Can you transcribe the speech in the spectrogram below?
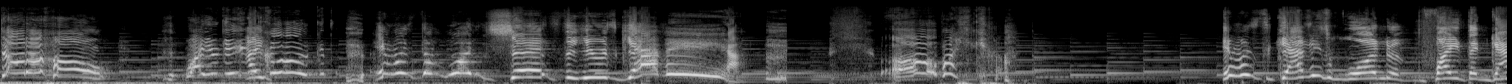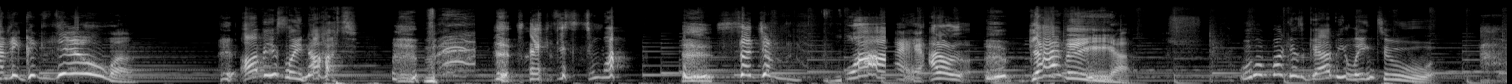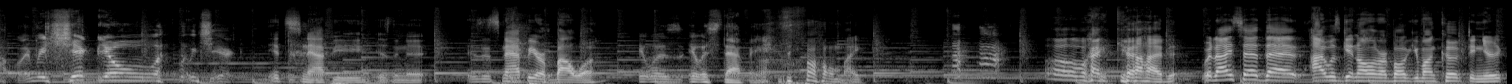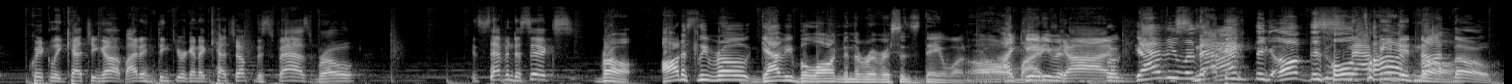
Dotto! Why you getting I- cooked? It was the one chance to use Gabby! Oh my god. It was Gabby's one fight that Gabby could do! Obviously not. Like, this wa- Such a why? I don't. Gabby. Who the fuck is Gabby linked to? Let me check, yo. Let me check. It's Snappy, isn't it? Is it Snappy or Bawa? It was. It was Snappy. Oh my. Oh my god. When I said that I was getting all of our Pokemon cooked and you're quickly catching up, I didn't think you were gonna catch up this fast, bro. It's seven to six. bro. Honestly, bro, Gabby belonged in the river since day one. Bro. Oh I my can't even. God. Bro, Gabby was Snappy- acting up this whole Snappy time. Snappy did bro. not though.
